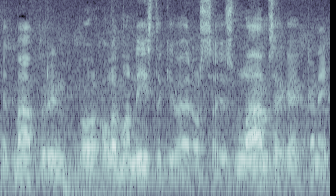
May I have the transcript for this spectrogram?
Että mä pyrin olemaan niistäkin jo erossa. Jos mulla on MC-keikka, niin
